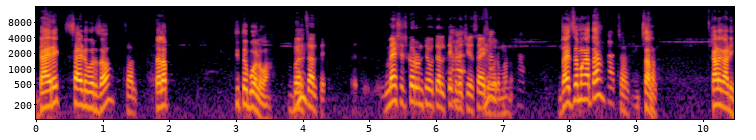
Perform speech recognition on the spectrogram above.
डायरेक्ट साइड वर जाऊ. चाल. त्याला तिथं बोलवा. बरं चालतंय. मेसेज करून ठेव त्याला तिकडचे साईडवर म्हणून हा, जायचं मग आता? हा, चाल चल. काढ गाडी.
